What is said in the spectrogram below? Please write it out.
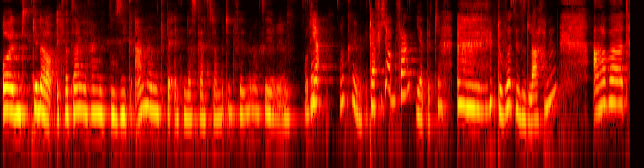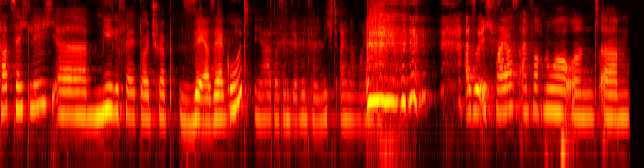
und genau, ich würde sagen, wir fangen mit Musik an und beenden das Ganze dann mit den Filmen und Serien, oder? Ja. Okay. Darf ich anfangen? Ja, bitte. Du wirst jetzt lachen, aber tatsächlich, äh, mir gefällt Deutschrap sehr, sehr gut. Ja, da sind wir auf jeden Fall nicht einer Meinung. Also ich feier's einfach nur und ähm,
